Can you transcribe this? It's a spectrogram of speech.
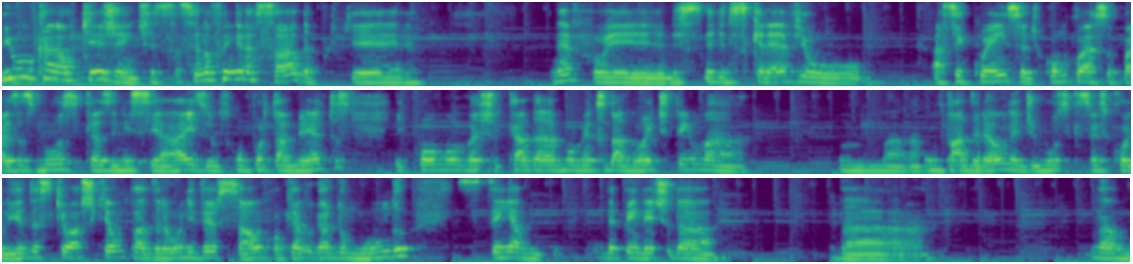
E o karaokê, gente, essa cena foi engraçada, porque né, foi, ele, ele descreve o, a sequência de como começa, quais as músicas iniciais e os comportamentos, e como vai, cada momento da noite tem uma, uma, um padrão né, de músicas que são escolhidas, que eu acho que é um padrão universal em qualquer lugar do mundo, tenha, independente da, da não,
